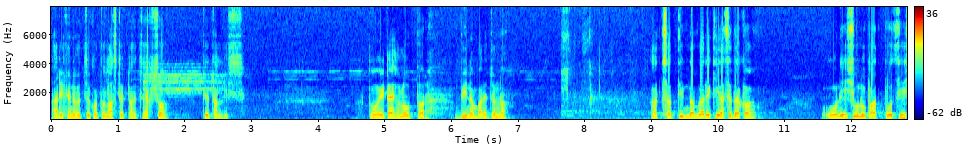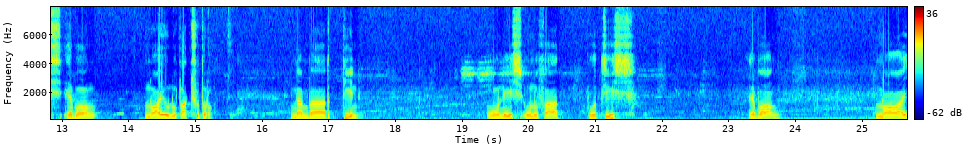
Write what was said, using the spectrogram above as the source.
আর এখানে হচ্ছে কত? লাস্টেরটা হচ্ছে একশো তেতাল্লিশ। তো এটাই হলো উত্তর দুই নম্বরের জন্য। আচ্ছা তিন নম্বরে কি আছে দেখো? উনিশ অনুপাত পঁচিশ এবং নয় অনুপাত সতেরো। নাম্বার তিন, উনিশ অনুপাত পঁচিশ এবং নয়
